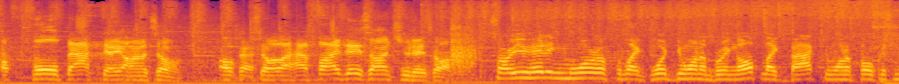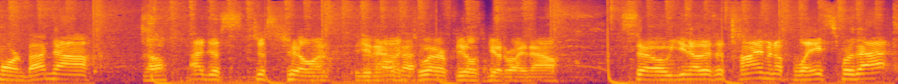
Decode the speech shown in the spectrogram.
a full back day on its own. Okay. So I have five days on, two days off. So are you hitting more of like what you want to bring up, like back? You want to focus more on back? Nah, No. I just just chilling. You know, Okay. it's where it feels good right now. So you know, there's a time and a place for that.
